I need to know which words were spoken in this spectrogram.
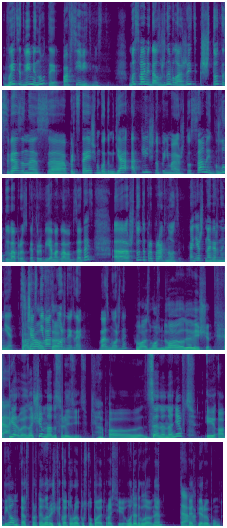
В эти две минуты, по всей видимости, мы с вами должны вложить что-то связанное с а, предстоящим годом. Я отлично понимаю, что самый глупый вопрос, который бы я могла вам задать, а, что-то про прогнозы. Конечно, наверное, нет. Сейчас Пожалуйста. невозможно экономить. Возможно. Возможно, два, две вещи. Так. Первое, зачем надо следить? Э, Цены на нефть и объем экспортной выручки, которая поступает в Россию. Вот это главное. Так. Это первый пункт.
